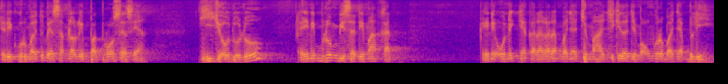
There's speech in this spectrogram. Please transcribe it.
Jadi kurma itu biasa melalui empat proses ya. Hijau dulu, ini belum bisa dimakan. Ini uniknya kadang-kadang banyak jemaah haji kita, jemaah umroh banyak beli.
